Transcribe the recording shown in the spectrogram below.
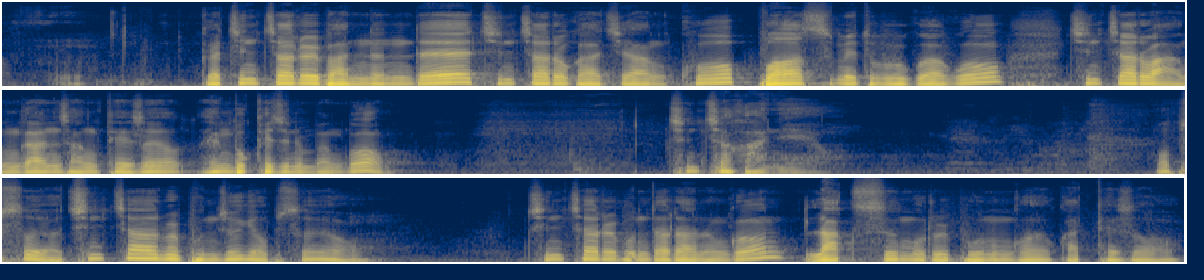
없어요. 그러니까 진짜를 봤는데 진짜로 가지 않고 보았음에도 불구하고 진짜로 안 간 상태에서 행복해지는 방법 진짜가 아니에요. 없어요. 진짜를 본 적이 없어요. 진짜를 본다라는 건 락스물을 보는 것 같아서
